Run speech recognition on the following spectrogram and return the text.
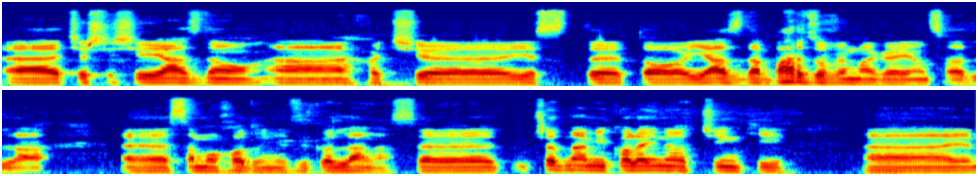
E, Cieszę się jazdą, choć e, jest e, to jazda bardzo wymagająca dla e, samochodu, nie tylko dla nas. E, Przed nami kolejne odcinki. E,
